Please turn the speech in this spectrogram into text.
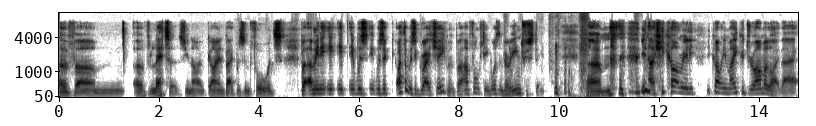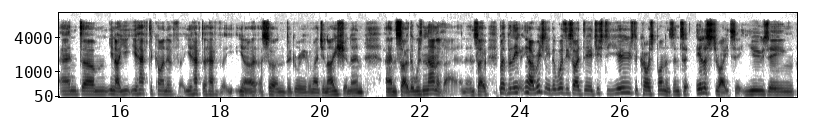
of um, of letters, you know, going backwards and forwards. But I mean, it, it, it was it was a I thought it was a great achievement, but unfortunately, it wasn't very interesting. um, you know, you can't really you can't really make a drama like that, and um, you know, you, you have to kind of you have to have you know a certain degree of imagination, and and so there was none of that, and and so but but the, you know originally there was this idea just to use the correspondence and to illustrate it using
